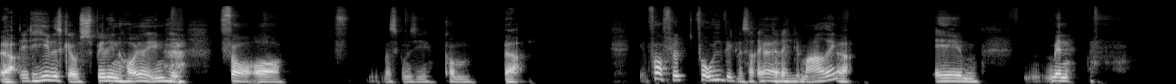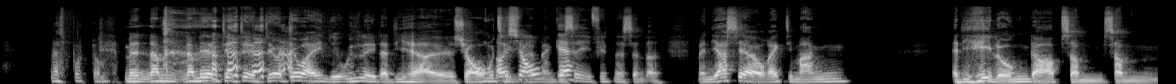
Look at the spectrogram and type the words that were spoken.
ja. det, det hele skal jo spille i en højere enhed for at, hvad skal man sige, komme... Ja. For at flytte, for at udvikle sig rigtig, ja, rigtig meget. Ikke? Ja. Øhm, men hvad spurgte du Men, nej, nej, det, det, det, det, var, det var egentlig udledt af de her øh, sjove ting, sjov, man kan ja. se i fitnesscenteret. Men jeg ser jo rigtig mange af de helt unge deroppe, som, som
